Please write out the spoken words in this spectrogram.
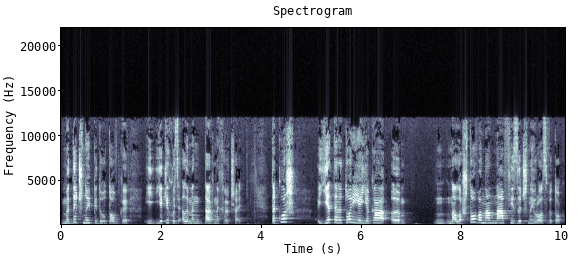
медичної підготовки і якихось елементарних речей. Також є територія, яка е, налаштована на фізичний розвиток.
